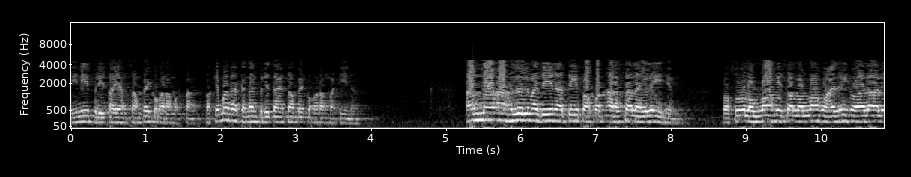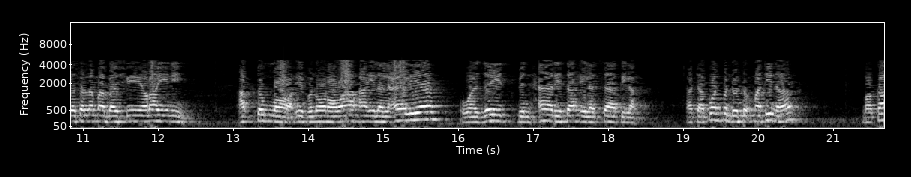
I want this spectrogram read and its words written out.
Ini berita yang sampai ke orang Mekah. Bagaimana dengan berita yang sampai ke orang Madinah? Amma ahlul Madinati faqad arsala ilaihim Rasulullah sallallahu alaihi wa alihi wasallam bashiraini Abdullah ibn Rawaha ila al-Aliyah wa Zaid bin Harithah ila Safilah. Adapun penduduk Madinah maka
